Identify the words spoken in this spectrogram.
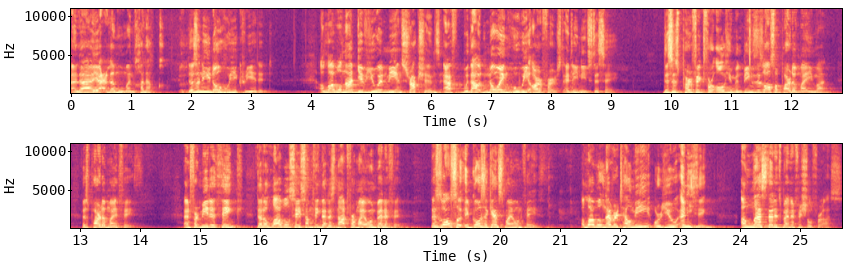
أَلَا يَعْلَمُ مَنْ خَلَقَ Doesn't He know who He created? Allah will not give you and me instructions without knowing who we are first. And He needs to say, This is perfect for all human beings. This is also part of my iman. This is part of my faith. And for me to think that Allah will say something that is not for my own benefit, this is also, it goes against my own faith. Allah will never tell me or you anything unless that is beneficial for us.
